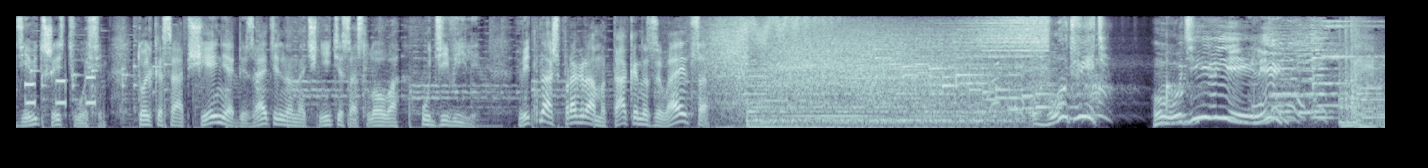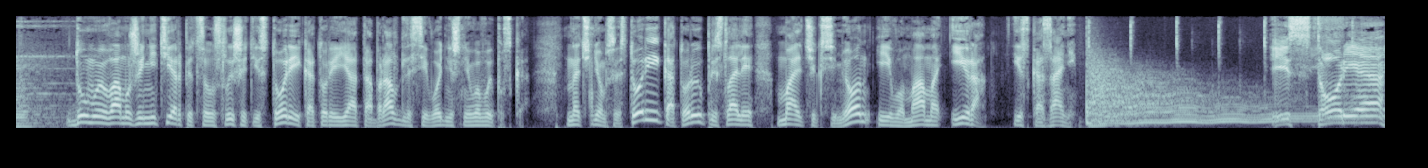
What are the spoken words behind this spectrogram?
0968. Только сообщение обязательно начните со слова «удивили». Ведь наша программа так и называется. Вот ведь удивили! Думаю, вам уже не терпится услышать истории, которые я отобрал для сегодняшнего выпуска. Начнем с истории, которую прислали мальчик Семен и его мама Ира из Казани. История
